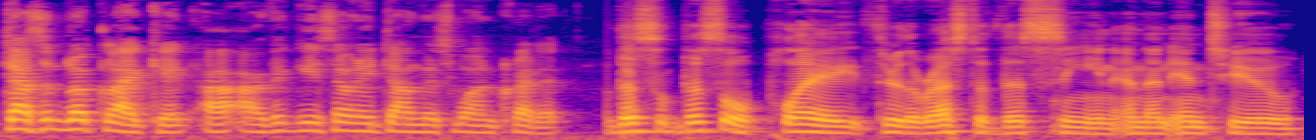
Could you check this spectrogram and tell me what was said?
Doesn't look like it. I, I think he's only done this one credit. this this will play through the rest of this scene and then into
